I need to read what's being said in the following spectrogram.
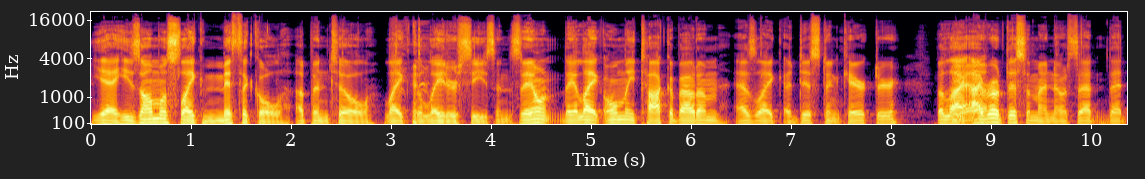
Yeah, he's almost like mythical up until like the later seasons. They don't they like only talk about him as like a distant character. But like I wrote this in my notes that that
